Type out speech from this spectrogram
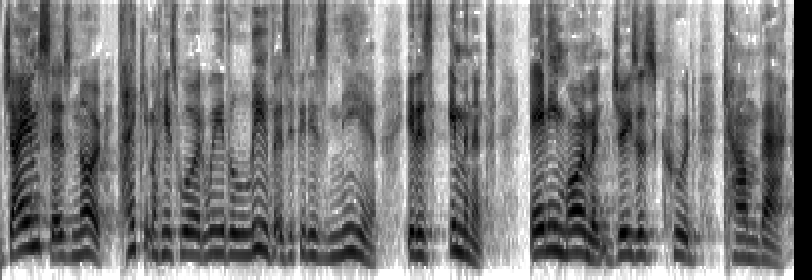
James says, no, take him at his word. We live as if it is near, it is imminent. Any moment, Jesus could come back.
